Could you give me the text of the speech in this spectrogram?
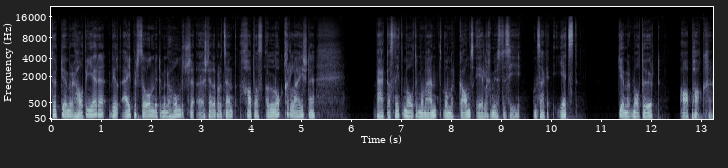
dort halbieren wir halbieren, weil eine Person mit einem 100 äh, Stellenprozent kann das locker leisten, wäre das nicht mal der Moment, wo wir ganz ehrlich müssten sein und sagen, jetzt tun wir mal dort anpacken.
